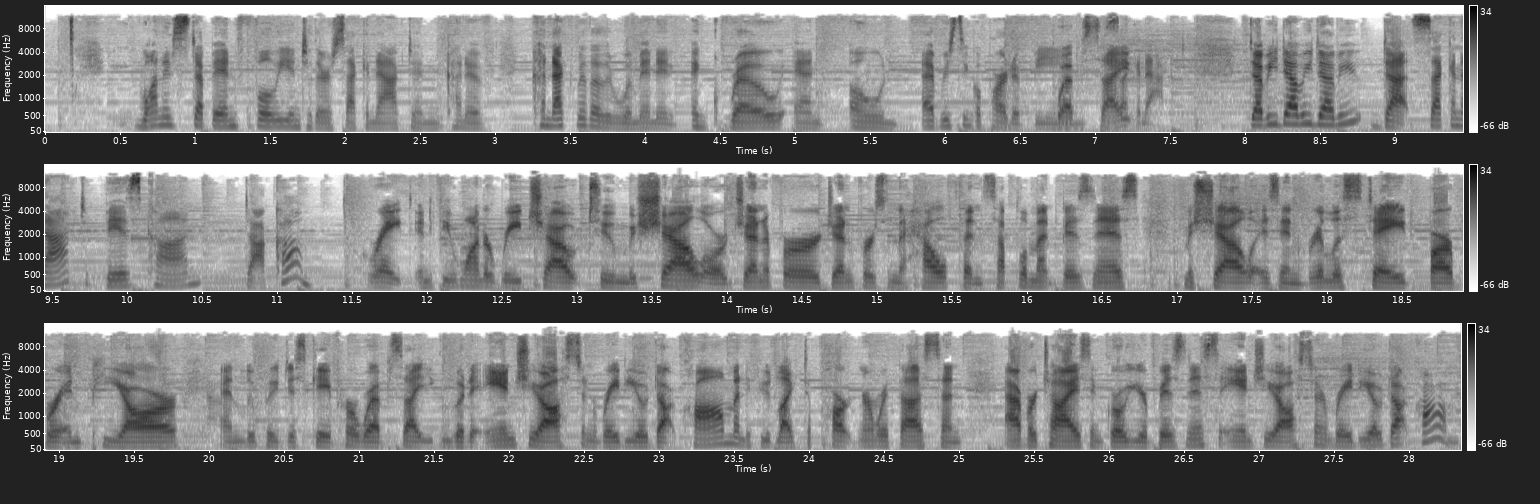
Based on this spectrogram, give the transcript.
wanting to step in fully into their second act and kind of connect with other women and, and grow and own every single part of being Website? second act www.secondactbizcon.com. Great. And if you want to reach out to Michelle or Jennifer, Jennifer's in the health and supplement business. Michelle is in real estate, Barbara in PR, and Lupe just gave her website. You can go to angieaustinradio.com. And if you'd like to partner with us and advertise and grow your business, angieaustinradio.com.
